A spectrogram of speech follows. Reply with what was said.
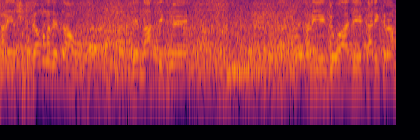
और ये शुभकामना देता हूँ। जे नासिक में। आणि जो आज ये कार्यक्रम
